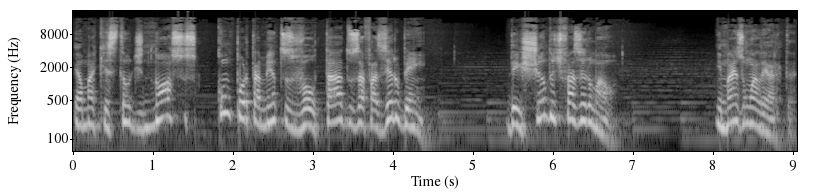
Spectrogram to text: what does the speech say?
é uma questão de nossos comportamentos voltados a fazer o bem, deixando de fazer o mal. E mais um alerta:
